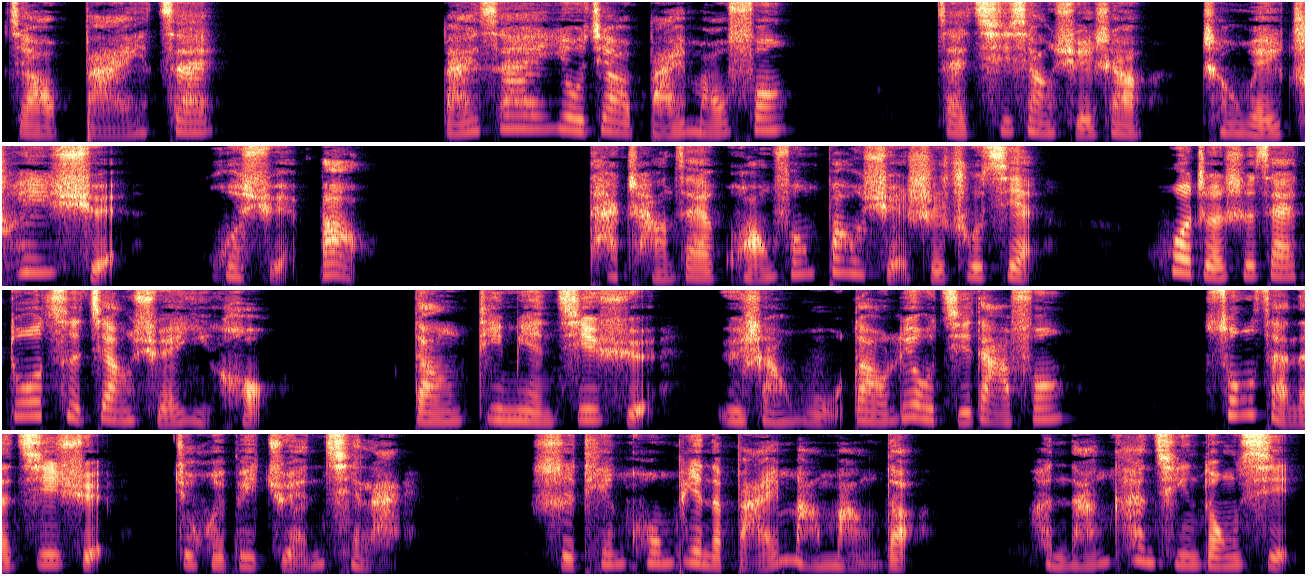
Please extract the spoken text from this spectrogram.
叫白灾。白灾又叫白毛风，在气象学上称为吹雪或雪暴。它常在狂风暴雪时出现，或者是在多次降雪以后，当地面积雪遇上五到六级大风，松散的积雪就会被卷起来，使天空变得白茫茫的。很难看清东西。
